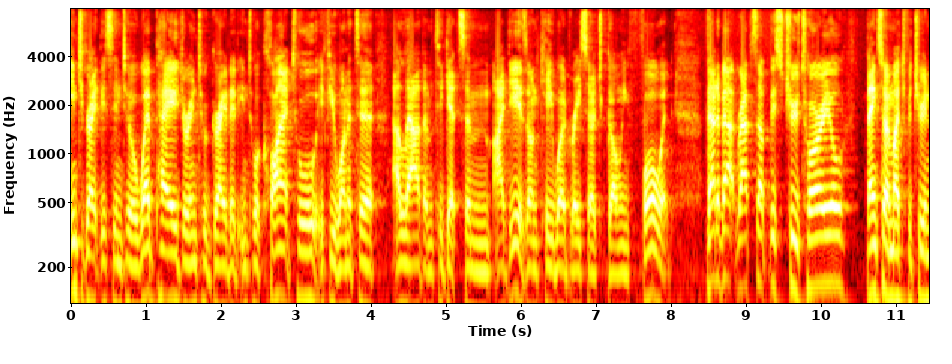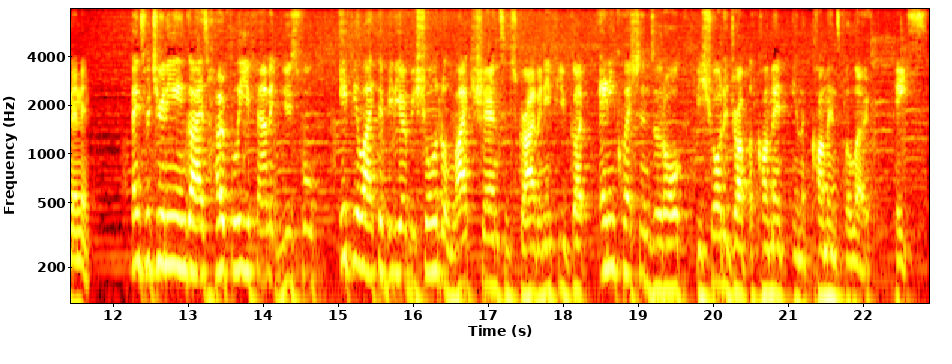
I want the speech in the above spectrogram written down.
integrate this into a web page or integrate it into a client tool if you wanted to allow them to get some ideas on keyword research going forward. That about wraps up this tutorial. Thanks so much for tuning in. Thanks for tuning in, guys. Hopefully, you found it useful. If you like the video, be sure to like, share, and subscribe. And if you've got any questions at all, be sure to drop a comment in the comments below. Peace.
